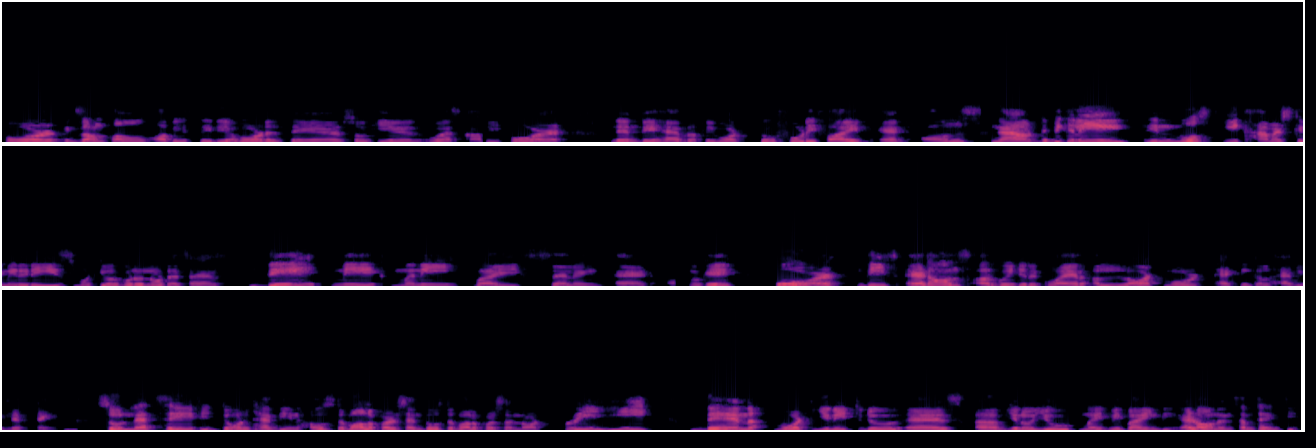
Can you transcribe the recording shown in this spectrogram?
for example obviously the award is there. So here os copy 4 then they have roughly what 245 add-ons now typically in most e-commerce communities what you're going to notice is they make money by selling add-ons okay? Or these add-ons are going to require a lot more technical heavy lifting. So let's say if you don't have the in-house developers and those developers are not free then what you need to do is uh, you know you might be buying the add-on and sometimes the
